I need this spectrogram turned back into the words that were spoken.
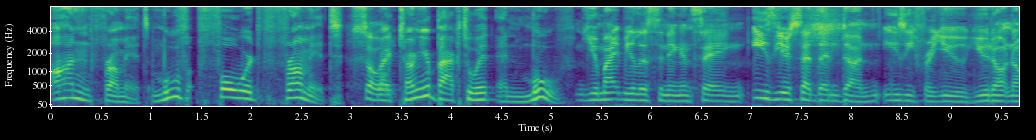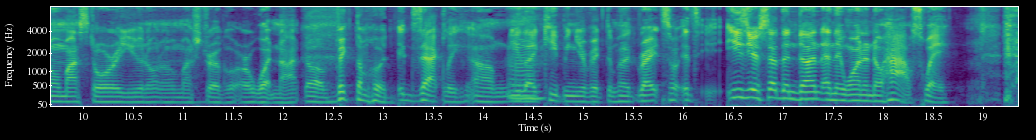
on from it, move forward from it. So- right, turn your back to it and move. You might be listening and saying, easier said than done. Easy for you. You don't know my story. You don't know my struggle or whatnot. Uh, victimhood. Exactly. Um, You like keeping your victimhood, right? So it's easier said than done, and they want to know how. Sway.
